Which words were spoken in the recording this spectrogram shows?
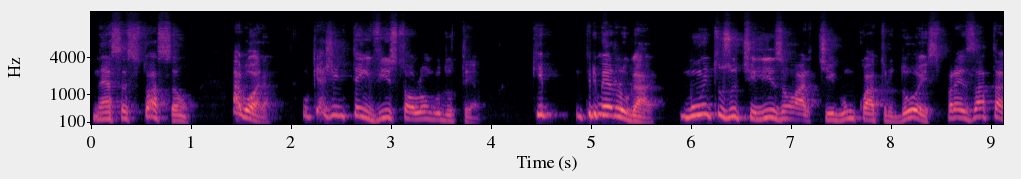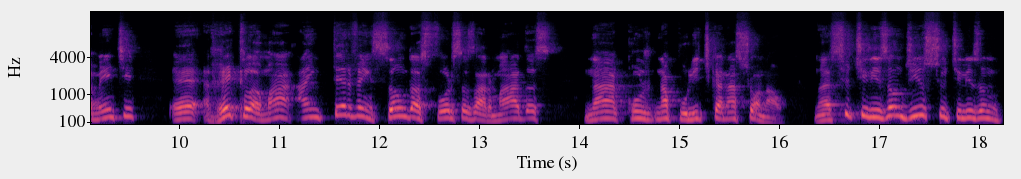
nessa situação. Agora, o que a gente tem visto ao longo do tempo? Que em primeiro lugar, muitos utilizam o artigo 142 para exatamente é, reclamar a intervenção das Forças Armadas na, na política nacional. Né? Se utilizam disso, se utilizam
